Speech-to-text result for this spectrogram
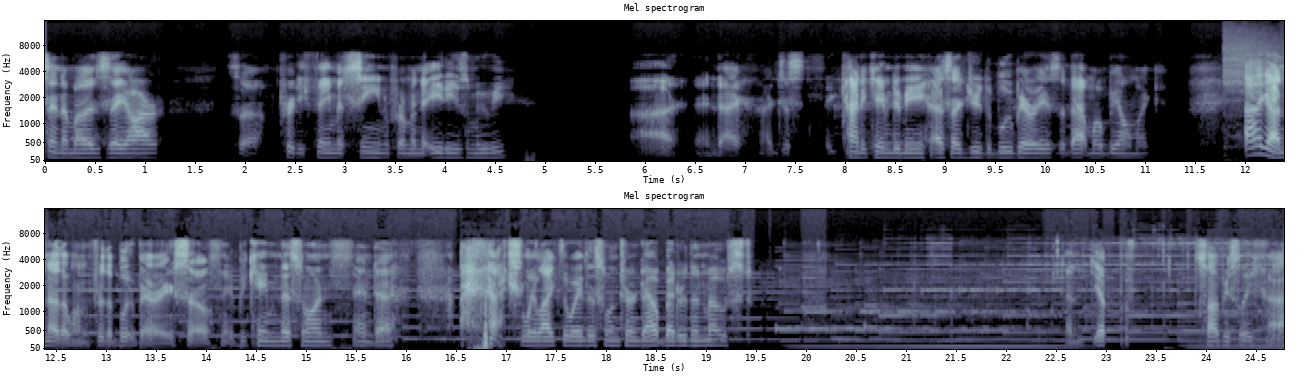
cinema as they are. It's a pretty famous scene from an 80s movie. Uh, and I, I just, it kind of came to me as I drew the blueberry as the Batmobile. I'm like, I got another one for the blueberry, so it became this one, and uh, I actually like the way this one turned out better than most. And yep, it's obviously uh,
